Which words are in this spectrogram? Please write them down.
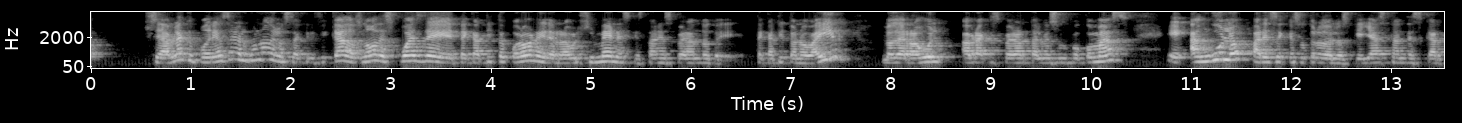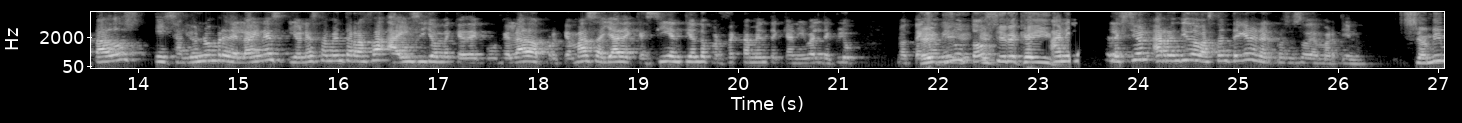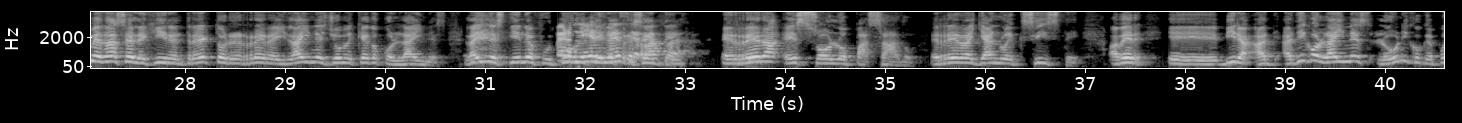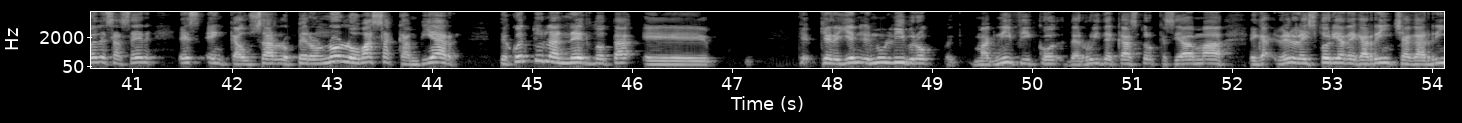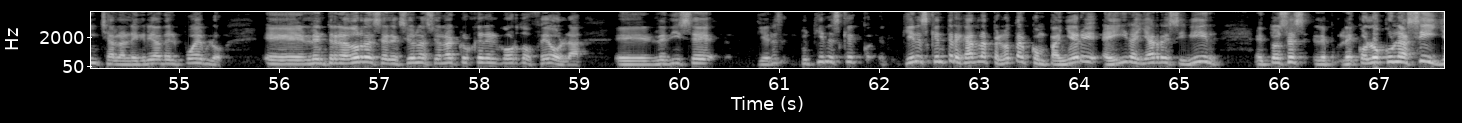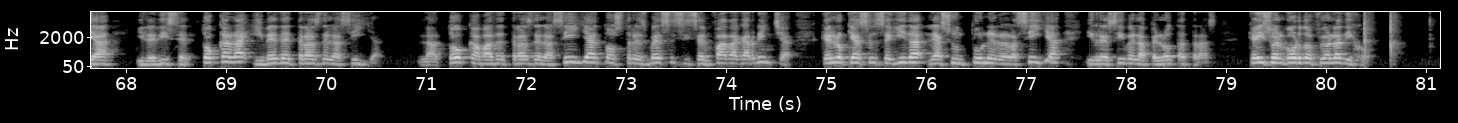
se habla que podría ser alguno de los sacrificados, ¿no? Después de Tecatito Corona y de Raúl Jiménez, que están esperando, de, Tecatito no va a ir, lo de Raúl habrá que esperar tal vez un poco más. Eh, Angulo parece que es otro de los que ya están descartados y salió el nombre de Laines y honestamente Rafa, ahí sí yo me quedé congelada porque más allá de que sí entiendo perfectamente que a nivel de club no tenga minutos, tiene que ir. a nivel de selección ha rendido bastante bien en el proceso de Martino. Si a mí me das a elegir entre Héctor Herrera y Laines, yo me quedo con Laines. Laines tiene futuro y tiene presente. Herrera es solo pasado. Herrera ya no existe. A ver, eh, mira, a, Diego Laines lo único que puedes hacer es encauzarlo, pero no lo vas a cambiar. Te cuento una anécdota eh, que, leí en, un libro magnífico de Ruiz de Castro que se llama eh, La historia de Garrincha, Garrincha, la alegría del pueblo. el entrenador de selección nacional, creo que era el gordo Feola, le dice, tienes, tú tienes que, tienes que entregar la pelota al compañero e ir allá a recibir. Entonces le, le coloca una silla y le dice, tócala y ve detrás de la silla. La toca, va detrás de la silla dos, tres veces y se enfada Garrincha. ¿Qué es lo que hace enseguida? Le hace un túnel a la silla y recibe la pelota atrás. ¿Qué hizo el gordo Fiola? Dijo,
